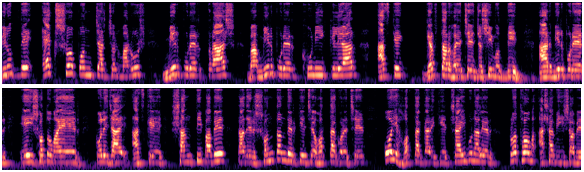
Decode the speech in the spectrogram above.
বিরুদ্ধে একশো পঞ্চাশ জন মানুষ মিরপুরের ত্রাস বা মিরপুরের খুনি ক্লিয়ার আজকে গ্রেফতার হয়েছে জসিম উদ্দিন আর মিরপুরের এই শতমায়ের কলিজায় আজকে শান্তি পাবে। তাদের সন্তানদেরকে যে হত্যা করেছে ওই হত্যাকারীকে ট্রাইব্যুনালের প্রথম আসামি হিসাবে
